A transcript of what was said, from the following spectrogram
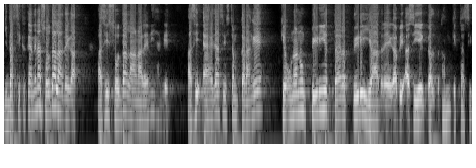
ਜਿੱਦਾਂ ਸਿੱਖ ਕਹਿੰਦੇ ਨਾ ਸੋਧਾ ਲਾ ਦੇਗਾ। ਅਸੀਂ ਸੋਧਾ ਲਾਣ ਵਾਲੇ ਨਹੀਂ ਹੈਗੇ। ਅਸੀਂ ਇਹੋ ਜਿਹਾ ਸਿਸਟਮ ਕਰਾਂਗੇ ਕਿ ਉਹਨਾਂ ਨੂੰ ਪੀੜ੍ਹੀ ਦਰ, ਪੀੜ੍ਹੀ ਯਾਦ ਰਹੇਗਾ ਵੀ ਅਸੀਂ ਇਹ ਗਲਤ ਕੰਮ ਕੀਤਾ ਸੀ।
